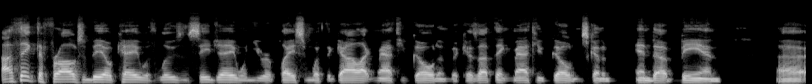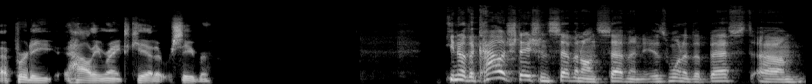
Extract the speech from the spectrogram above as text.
I think the Frogs would be okay with losing CJ when you replace him with a guy like Matthew Golden, because I think Matthew Golden's going to end up being uh, a pretty highly ranked kid at receiver. You know, the College Station seven on seven is one of the best um,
